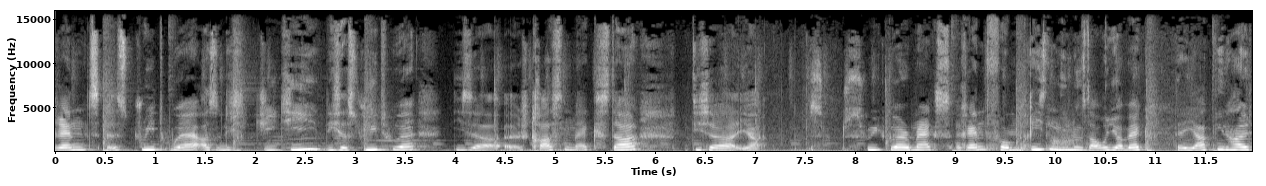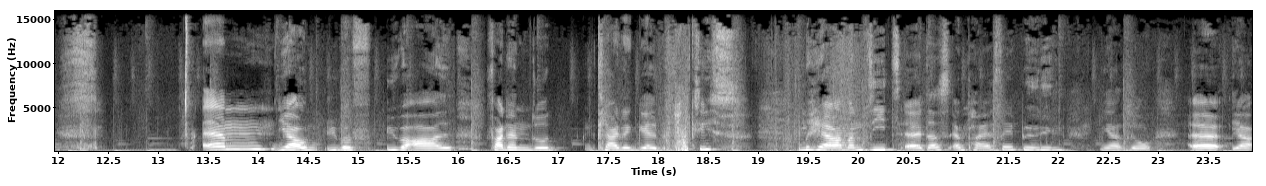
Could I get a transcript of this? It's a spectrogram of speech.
rennt Streetwear, also nicht GT, dieser Streetwear, dieser äh, Straßenmax da, dieser, ja, Streetwear Max rennt vom riesen Dinosaurier weg, der jagt ihn halt. Ähm, ja, und über, überall fahren dann so kleine gelbe Taxis umher. Man sieht äh, das Empire State Building. Ja, so. Äh, ja,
